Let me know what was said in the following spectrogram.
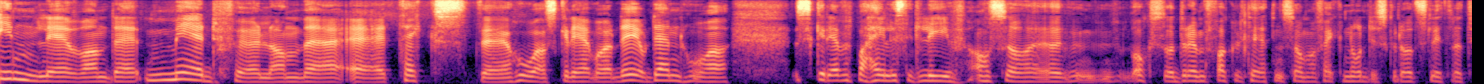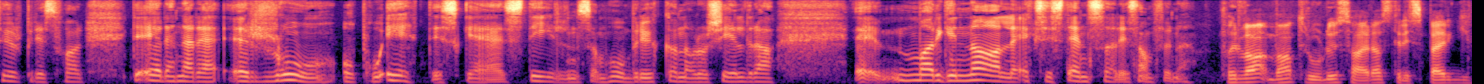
innlevende, medfølende eh, tekst eh, hun har skrevet. og Det er jo den hun har skrevet på hele sitt liv. altså eh, Også Drømfakulteten, som hun fikk Nordisk råds litteraturpris for. Det er den derre rå og poetiske stilen som hun bruker når hun skildrer eh, marginale eksistenser i samfunnet. For hva, hva tror du Sara Strisberg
